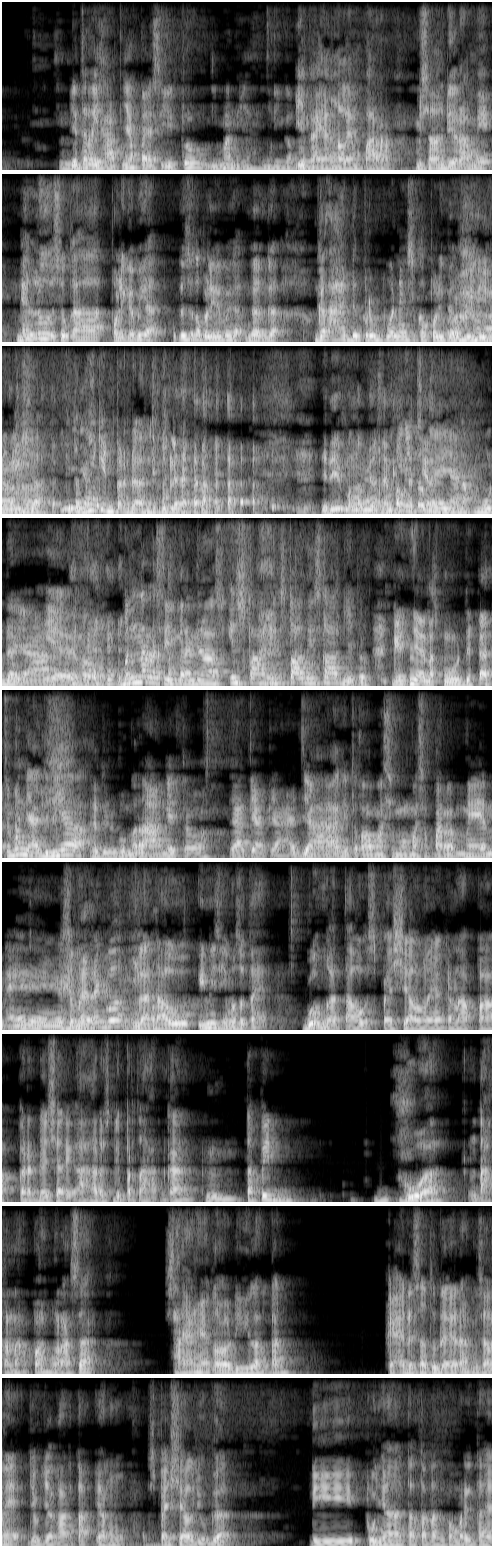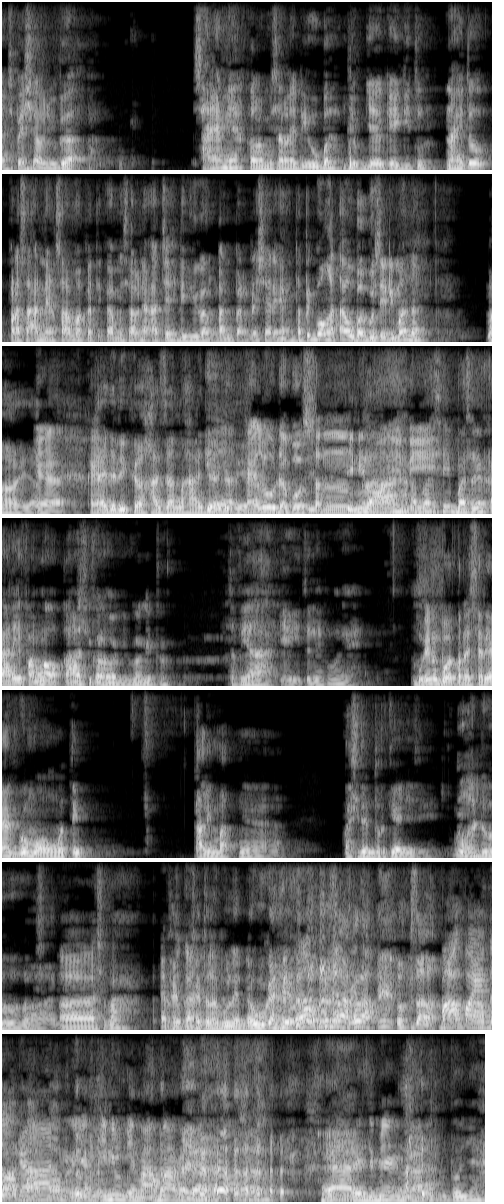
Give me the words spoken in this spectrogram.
Ya terlihatnya PSI itu gimana ya jadi nggak Iya kayak ngelempar misalnya di rame, eh lu suka poligami gak? Lu suka poligami gak? Enggak, enggak. Enggak ada perempuan yang suka poligami di Indonesia. Kita bikin perda anti poligami. Jadi mengambil sampel Mungkin itu kecil. kayaknya anak muda ya. Iya, emang. Bener sih milenial instan instan instan gitu. Gayanya anak muda. Cuman ya jadinya Aduh. bumerang gitu. Ya hati-hati aja gitu kalau masih mau masuk parlemen. Eh. Sebenarnya gue nggak tahu ini sih maksudnya gue nggak tahu spesialnya kenapa perda syariah harus dipertahankan. Hmm. Tapi gue entah kenapa ngerasa sayang ya kalau dihilangkan. Kayak ada satu daerah misalnya Yogyakarta yang spesial juga di punya tatanan pemerintah yang spesial juga. Sayang ya kalau misalnya diubah Jogja kayak gitu. Nah itu perasaan yang sama ketika misalnya Aceh dihilangkan perda syariah. Tapi gue nggak tahu bagusnya di mana. Oh iya. Ya, Kayak jadi ke khazanah aja Iya, gitu ya. Kayak lu udah bosen Inilah sama ini. apa sih bahasanya kearifan lokal sih kalau bagi gua gitu. Tapi ya, ya itu deh pokoknya. Mungkin buat pada syariah gue mau ngutip kalimatnya Presiden Turki aja sih. Waduh. Oh, Eh siapa? Erdogan. Fethullah Gulen. Oh bukan ya. Oh salah. Oh salah. Apa itu Maaf, maaf, kan? maaf. Yang ini yang lama kan. ya rezimnya yang baru tuhnya.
